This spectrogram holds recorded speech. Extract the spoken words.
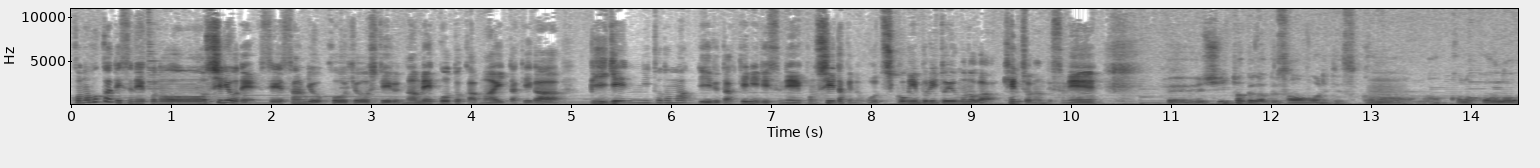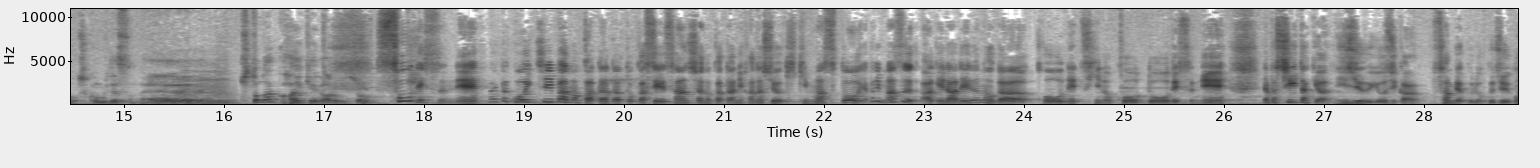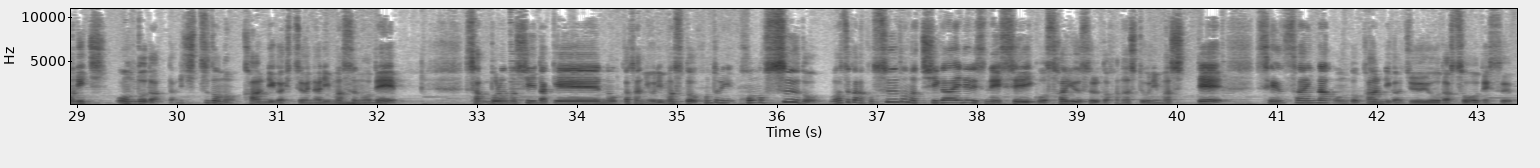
このほかですね、この資料で生産量を公表しているなめことかまいたけが微減にとどまっているだけにですね、この椎茸の落ち込みぶりというものが顕著なんですね。えー、しいたけだけ3割ですか、うん。なかなかの落ち込みですね、うん。きっとなんか背景があるんでしょ？そうですね、まあやっぱりこう市場の方だとか生産者の方に話を聞きますと、やっぱりまず挙げられるのが光熱費の高騰ですね。やっぱしいたけは24時間365日、温度だったり湿度の管理が必要になりますので、札幌のしいたけ農家さんによりますと、本当にこの数度、わずかな数度の違いでですね生育を左右すると話しておりまして、繊細な温度管理が重要だそうです。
